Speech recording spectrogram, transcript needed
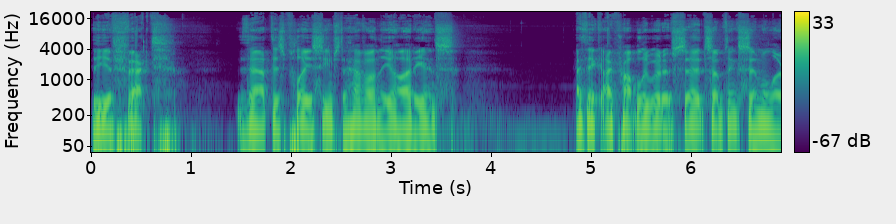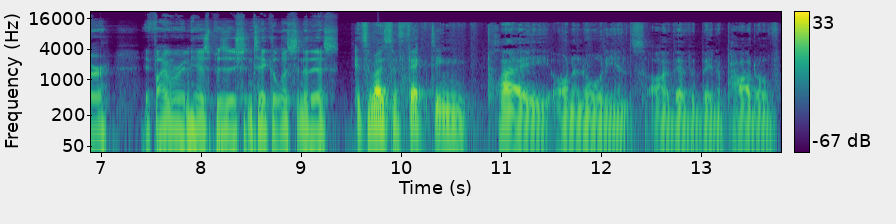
the effect that this play seems to have on the audience. I think I probably would have said something similar if I were in his position. Take a listen to this. It's the most affecting play on an audience I've ever been a part of.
